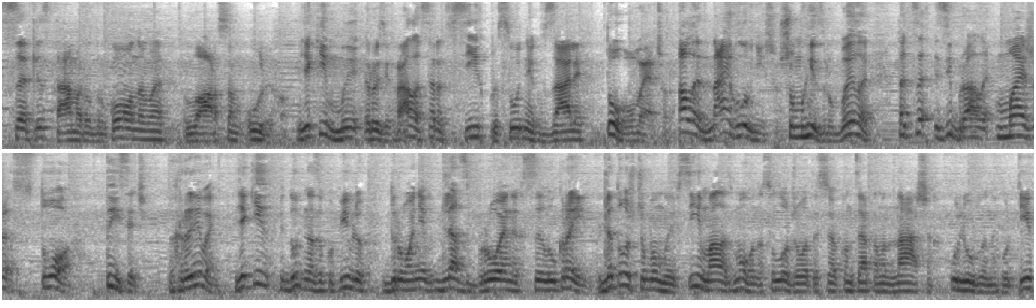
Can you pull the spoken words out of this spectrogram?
сет-лістами роздрукованими Ларсом Ульрихом, які ми розіграли серед всіх присутніх в залі того вечора. Але найголовніше, що ми зробили, так це зібрали майже 100 тисяч гривень, які підуть на закупівлю дронів для збройних сил України, для того, щоб ми всі мали змогу насолоджуватися концертами наших улюблених гуртів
